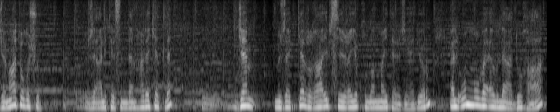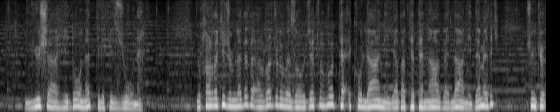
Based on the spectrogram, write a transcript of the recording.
cemaat oluşu e, realitesinden hareketle e, cem müzekker gaib sigayı kullanmayı tercih ediyorum. El ummu ve evladuha yüşahidune televizyone. Yukarıdaki cümlede de er raculu ve zavcetuhu te'kulani ya da tetenavelani demedik. Çünkü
